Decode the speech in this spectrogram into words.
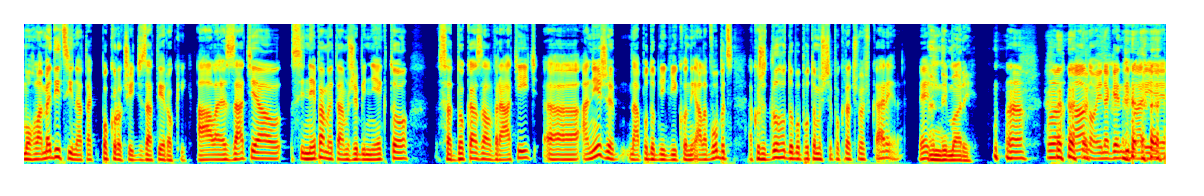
Mohla medicína tak pokročiť za tie roky. Ale zatiaľ si nepamätám, že by niekto sa dokázal vrátiť uh, a nie, že napodobniť výkony, ale vôbec akože dlhodobo potom ešte pokračovať v kariére. Vieš? Andy Murray. No, no, áno, inak Andy Murray je,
